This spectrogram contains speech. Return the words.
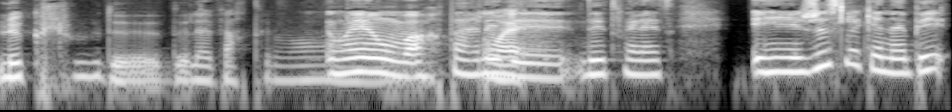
le clou de, de l'appartement. Ouais, on va reparler Ouais. des, des toilettes. Et juste le canapé,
